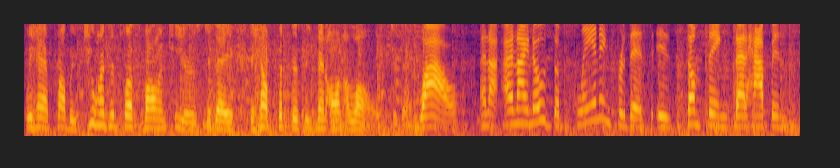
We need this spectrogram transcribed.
we have probably 200 plus volunteers today to help put this event on alone today. Wow. And I, and I know the planning for this is something that happens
